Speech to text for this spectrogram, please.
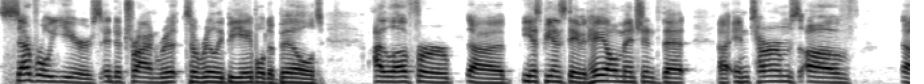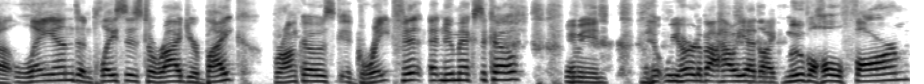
several years into trying re- to really be able to build. I love for uh, ESPN's David Hale mentioned that uh, in terms of uh, land and places to ride your bike, Broncos a great fit at New Mexico. I mean, we heard about how he had like move a whole farm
